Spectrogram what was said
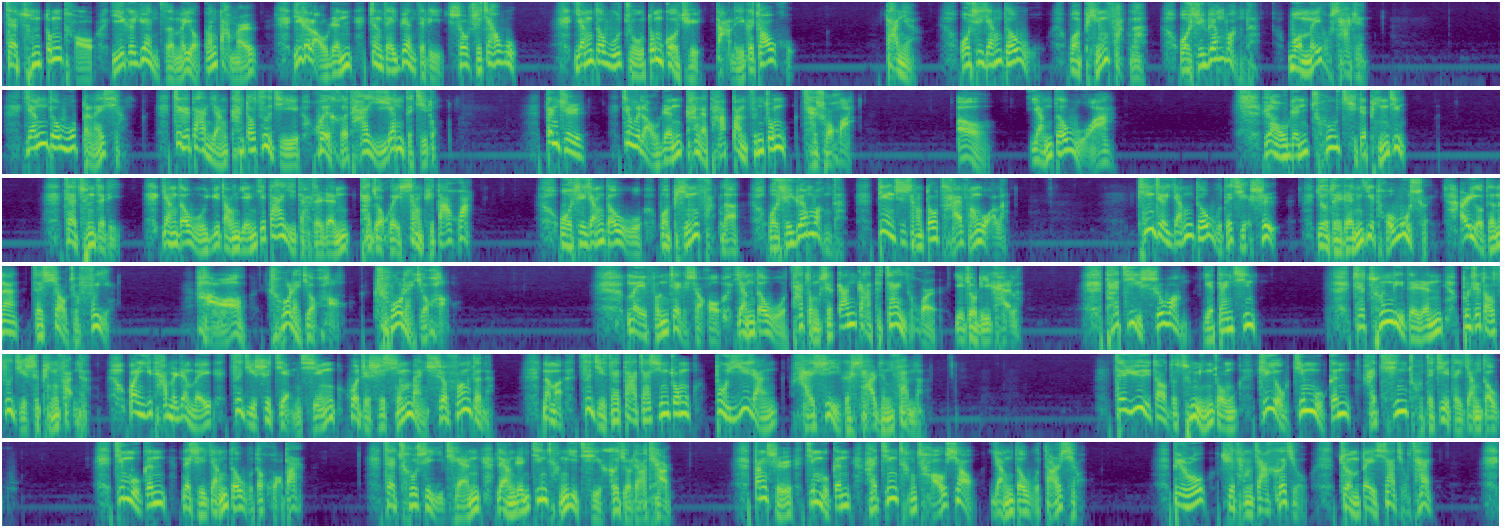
在村东头一个院子没有关大门，一个老人正在院子里收拾家务。杨德武主动过去打了一个招呼：“大娘，我是杨德武，我平反了，我是冤枉的，我没有杀人。”杨德武本来想，这个大娘看到自己会和他一样的激动。但是这位老人看了他半分钟，才说话：“哦，杨德武啊。”老人出奇的平静。在村子里，杨德武遇到年纪大一点的人，他就会上去搭话：“我是杨德武，我平反了，我是冤枉的，电视上都采访我了。”听着杨德武的解释，有的人一头雾水，而有的呢，则笑着敷衍：“好，出来就好，出来就好。”每逢这个时候，杨德武他总是尴尬的站一会儿，也就离开了。他既失望也担心，这村里的人不知道自己是平反的，万一他们认为自己是减刑或者是刑满释放的呢？那么自己在大家心中不依然还是一个杀人犯吗？在遇到的村民中，只有金木根还清楚的记得杨德武。金木根那是杨德武的伙伴。在出事以前，两人经常一起喝酒聊天当时金木根还经常嘲笑杨德武胆小，比如去他们家喝酒，准备下酒菜，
